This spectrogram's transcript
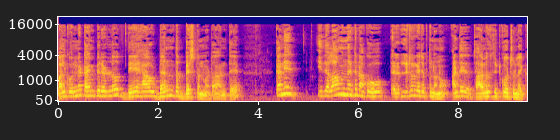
వాళ్ళకి ఉన్న టైం పీరియడ్లో they have done the best అనమాట అంతే. కానీ ఇది ఎలా ఉందంటే నాకు లిటర్గా చెప్తున్నాను. అంటే చాలామంది తిట్టుకోవచ్చు లైక్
